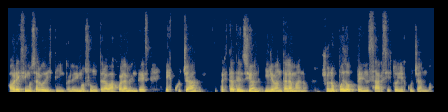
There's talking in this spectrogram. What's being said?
Ahora hicimos algo distinto, le dimos un trabajo a la mente, es escuchar, presta atención y levanta la mano. Yo no puedo pensar si estoy escuchando,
